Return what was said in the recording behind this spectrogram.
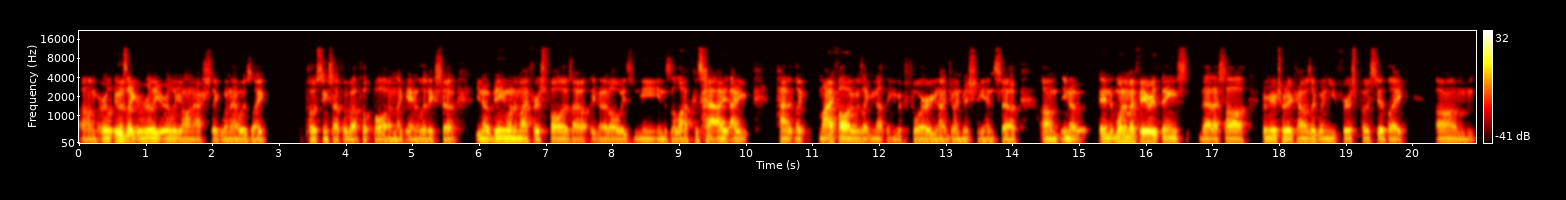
Um, early, it was like really early on, actually, when I was like posting stuff about football and like analytics. So you know, being one of my first follows, I you know it always means a lot because I I had it like my following was like nothing before you know I joined Michigan. So um, you know, and one of my favorite things that I saw from your Twitter account was like when you first posted like um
